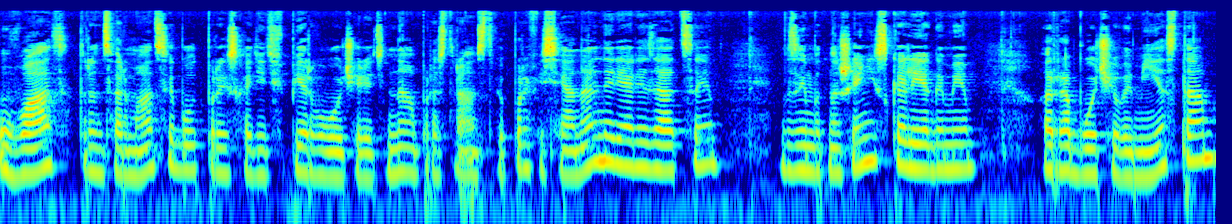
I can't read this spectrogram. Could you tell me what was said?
У вас трансформации будут происходить в первую очередь на пространстве профессиональной реализации, взаимоотношений с коллегами, рабочего места,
